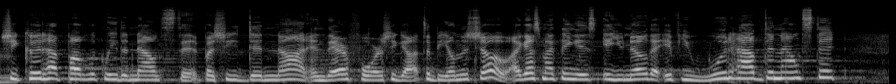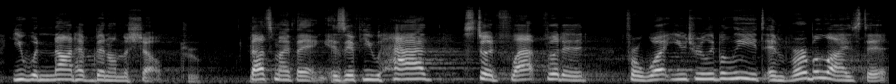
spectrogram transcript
she could have publicly denounced it but she did not and therefore she got to be on the show. I guess my thing is you know that if you would have denounced it you would not have been on the show. True. that's my thing, is if you had stood flat footed for what you truly believed and verbalized it,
